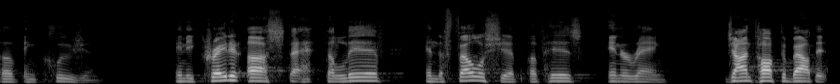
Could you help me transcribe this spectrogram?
of inclusion, and He created us to, to live in the fellowship of His inner ring. John talked about it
